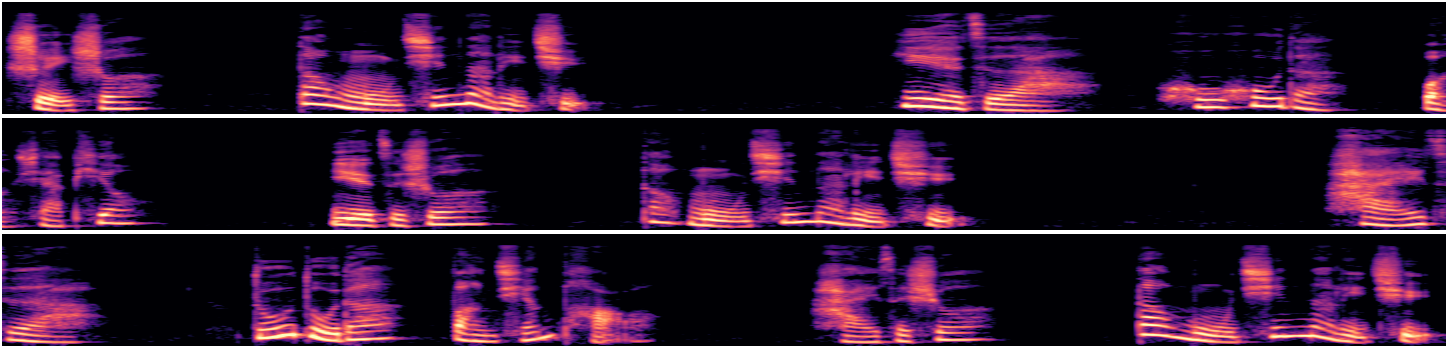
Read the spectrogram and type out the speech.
水说：“到母亲那里去。”叶子啊，呼呼的往下飘。叶子说：“到母亲那里去。”孩子啊。笃笃的往前跑，孩子说：“到母亲那里去。”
